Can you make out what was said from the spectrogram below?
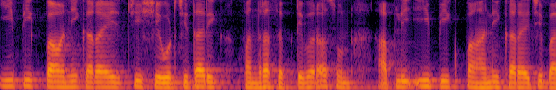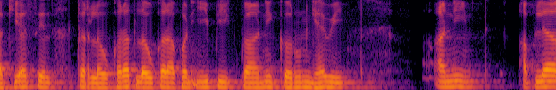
ई पीक पाहणी करायची शेवटची तारीख पंधरा सप्टेंबर असून आपली ई पीक पाहणी करायची बाकी असेल तर लवकरात लवकर आपण ई पीक पाहणी करून घ्यावी आणि आपल्या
